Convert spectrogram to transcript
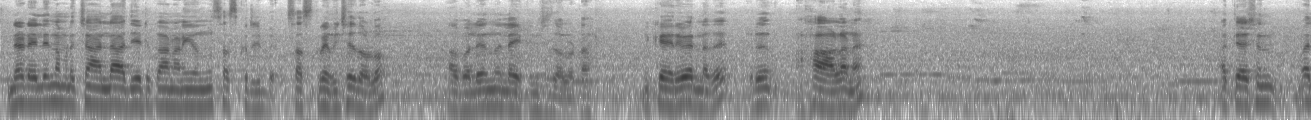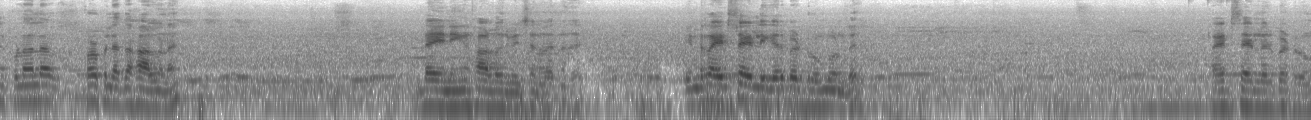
ഇതിന്റെ ഇടയിൽ നമ്മുടെ ചാനൽ ആദ്യമായിട്ട് കാണുകയാണെങ്കിൽ ഒന്ന് സബ്സ്ക്രൈബ് സബ്സ്ക്രൈബ് ചെയ്തോളൂ. അതുപോലെ ഒന്ന് ലൈക്കും ചെയ്തോളൂ കേട്ടോ. ഈ കയറി വരുന്നത് ഒരു ഹാളാണ് അത്യാവശ്യം വലിപ്പമുള്ള നല്ല കുഴപ്പമില്ലാത്ത ഹാളാണ് ഡൈനിങ് ഹാൾ ഒരുമിച്ചാണ് വരുന്നത്. ഇതിന്റെ റൈറ്റ് സൈഡിലേക്ക് ഒരു ബെഡ്റൂം ഉണ്ട്. റൈറ്റ് സൈഡിലൊരു ബെഡ്റൂം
